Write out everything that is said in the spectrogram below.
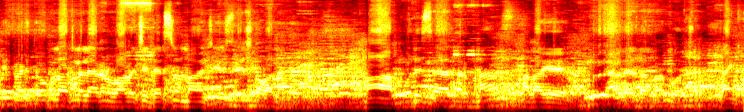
ఎటువంటి తోపులాటలు లేకుండా వాళ్ళు వచ్చి దర్శనం చేసి చేసుకోవాలని మా పోలీస్ తరఫున అలాగే తరఫున కోరుతున్నాం థ్యాంక్ యూ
